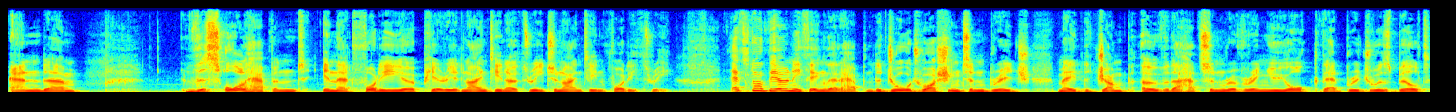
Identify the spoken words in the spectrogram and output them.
and. Um, this all happened in that 40 year period, 1903 to 1943. That's not the only thing that happened. The George Washington Bridge made the jump over the Hudson River in New York. That bridge was built.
